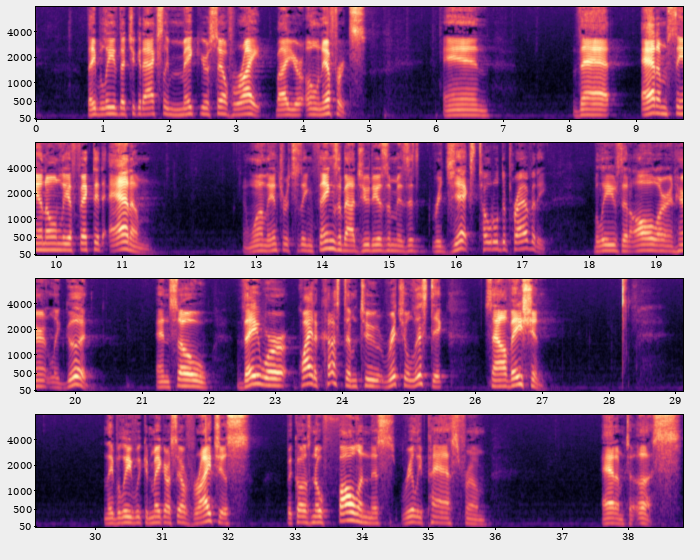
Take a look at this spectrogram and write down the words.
They believed that you could actually make yourself right by your own efforts. And that Adam's sin only affected Adam and one of the interesting things about Judaism is it rejects total depravity, believes that all are inherently good. And so they were quite accustomed to ritualistic salvation. And they believe we can make ourselves righteous because no fallenness really passed from Adam to us.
